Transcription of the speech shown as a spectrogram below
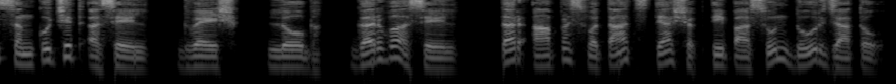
संकुचित असेल द्वेष लोभ गर्व असेल तर आपण स्वतःच त्या शक्तीपासून दूर जातो.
